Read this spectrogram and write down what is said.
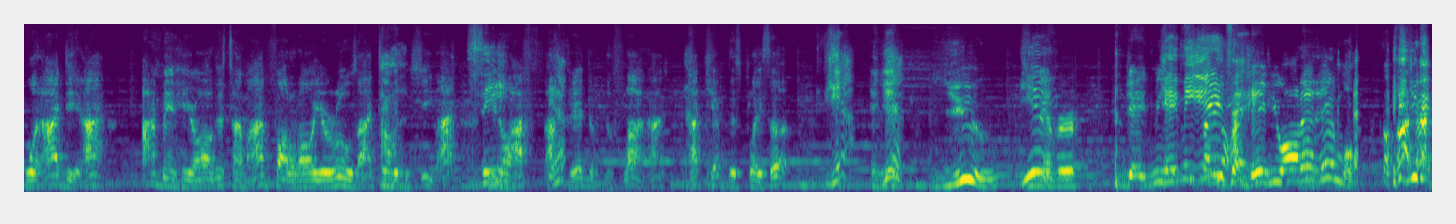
What I did, I I've been here all this time. I've followed all your rules. I tended Oh. the sheep. I see you know, I I yeah. fed the, the flock. I I kept this place up. yeah And Yeah. yet you you never gave me Gave me Like, no, I anything. gave you all that and more. you did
